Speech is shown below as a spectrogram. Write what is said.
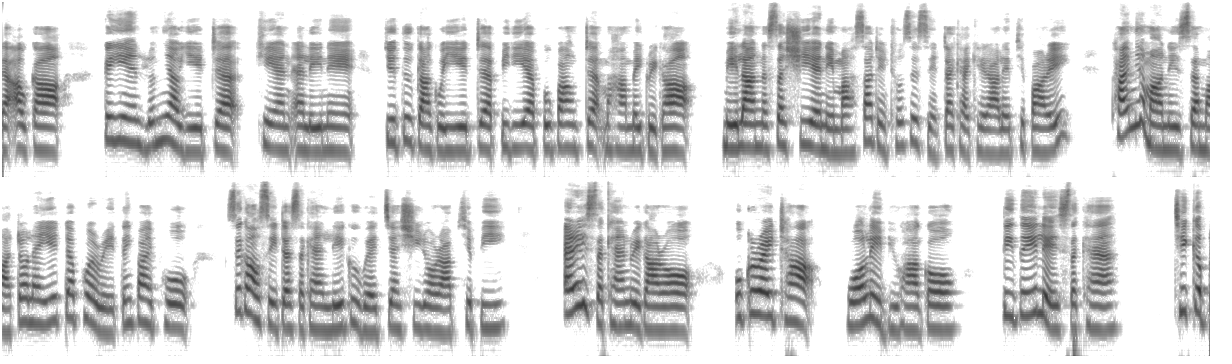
လက်အောက်ကကရင်လွတ်မြောက်ရေးတပ် KNLA နဲ့ပြည်သူ့ကာကွယ်ရေးတပ် PDF ပူးပေါင်းတပ်မဟာမိတ်တွေကမေလ28ရက်နေ့မှာစတင်ထိုးစစ်ဆင်တိုက်ခိုက်ခဲ့တာလည်းဖြစ်ပါတယ်။ ထိုင်းမြန်မာနေဆက်မှာတော်လန်ရေးတပ်ဖွဲ့တွေသိမ်းပိုက်ဖို့စစ်ကောင်စီတပ်စခန်း၄ခုပဲကြန့်ရှိတော့တာဖြစ်ပြီးအဲ့ဒီစခန်းတွေကတော့ဥကရိတ်ထဝေါ်လီဗျူဟာကုန်းတည်သေးလေစခန်းချိကပ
